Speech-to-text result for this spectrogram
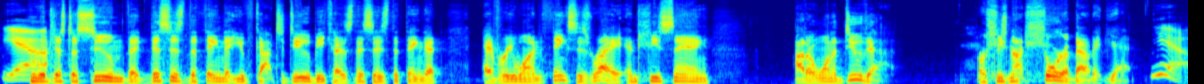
Yeah. who would just assume that this is the thing that you've got to do because this is the thing that everyone thinks is right, and she's saying, "I don't want to do that," or she's not sure about it yet. Yeah.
